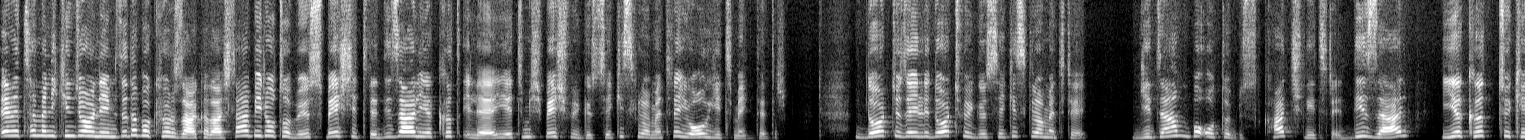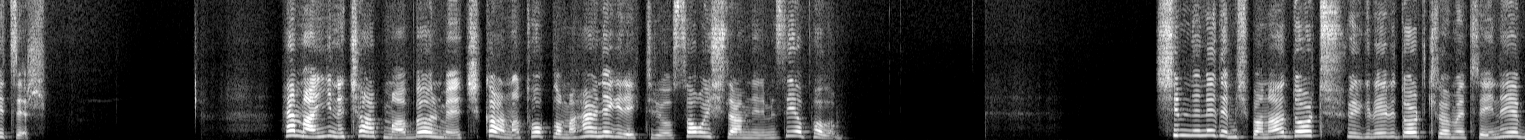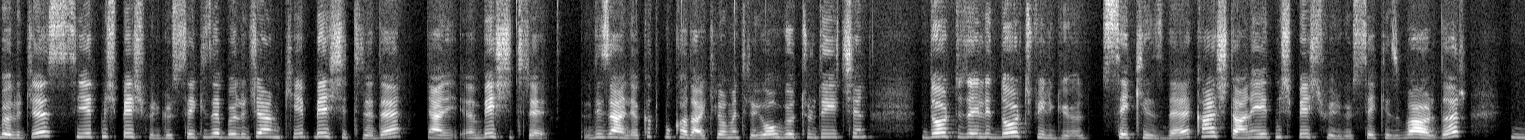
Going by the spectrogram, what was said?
Evet hemen ikinci örneğimize de bakıyoruz arkadaşlar. Bir otobüs 5 litre dizel yakıt ile 75,8 kilometre yol gitmektedir. 454,8 kilometre giden bu otobüs kaç litre dizel yakıt tüketir? Hemen yine çarpma, bölme, çıkarma, toplama her ne gerektiriyorsa o işlemlerimizi yapalım. Şimdi ne demiş bana? 4,54 kilometreyi neye böleceğiz? 75,8'e böleceğim ki 5 litrede yani 5 litre dizel yakıt bu kadar kilometre yol götürdüğü için 454,8'de kaç tane 75,8 vardır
